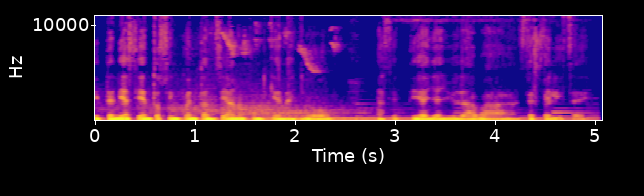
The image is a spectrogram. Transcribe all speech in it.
y tenía 150 ancianos con quienes yo asistía y ayudaba a ser felices.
